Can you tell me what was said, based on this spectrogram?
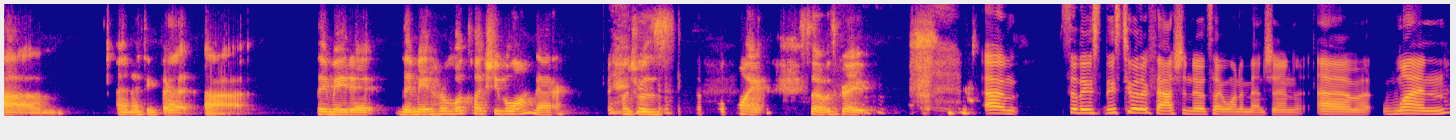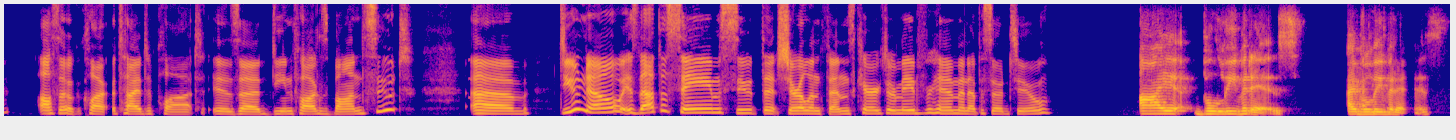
um, and I think that uh, they made it they made her look like she belonged there, which was the whole point. So it was great. Um, so there's there's two other fashion notes I want to mention. Um, one also cl- tied to plot is uh, Dean Fogg's Bond suit. Um, do you know is that the same suit that Sherilyn Fenn's character made for him in episode two? I believe it is. I believe it is.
